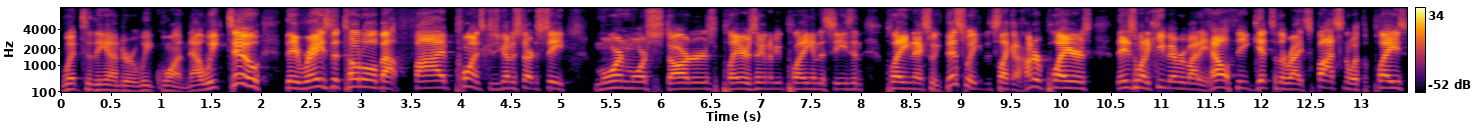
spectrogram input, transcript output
went to the under week one. Now, week two, they raised the total about five points because you're going to start to see more and more starters, players are going to be playing in the season, playing next week. This week, it's like 100 players. They just want to keep everybody healthy, get to the right spots, know what the plays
